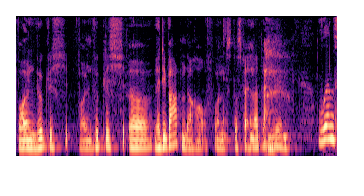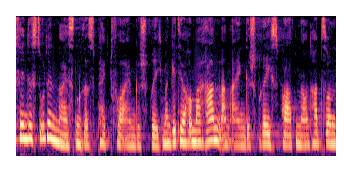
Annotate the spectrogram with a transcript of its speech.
wollen wirklich, wollen wirklich, äh, ja, die warten darauf und das verändert deren Leben. Wo empfindest du den meisten Respekt vor einem Gespräch? Man geht ja auch immer ran an einen Gesprächspartner und hat so ein,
